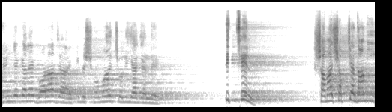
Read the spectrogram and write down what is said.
ভেঙে গেলে গড়া যায়, কিন্তু সময় চলিয়া গেলে পিচ্ছিল। সময় সবচেয়ে দামি।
